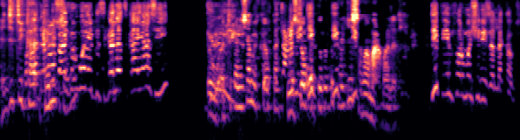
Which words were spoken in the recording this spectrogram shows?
ሕጂ እቲ ካ- በቀደማ ከንሻ ባይዘወይ ምስ ገለፅካያሲ እዎ ግርም እቲ እዩ ከንሻ ምስቶም ብጣዕሚ ምስቶም ዲፕ ኦርቶዶክስ ዲፕ ሕጂ ዲፕ ሰማማዕ ማለት እዩ ዲፕ ኢንፎርሜሽን እዩ ዘለካ ኣብዚ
